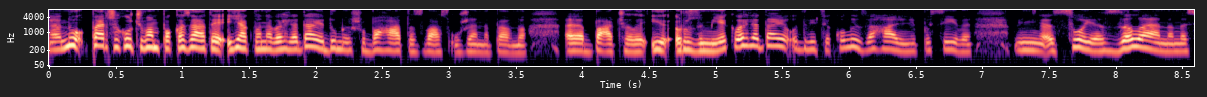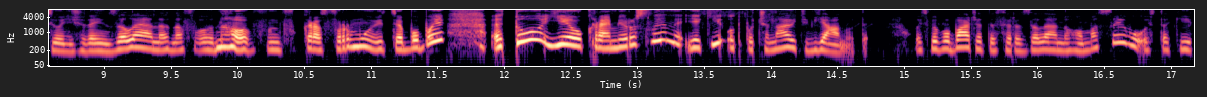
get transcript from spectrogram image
Е, Ну, перше, хочу вам показати, як вона виглядає. Думаю, що багато з вас вже напевно е, бачили і розуміє, як виглядає. От дивіться, коли загальні посіви соя зелена на сьогоднішній день, зелена на, на якраз формуються боби, е, то є окремі рослини, які от починають в'янути. Ось ви побачите серед зеленого масиву ось такі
